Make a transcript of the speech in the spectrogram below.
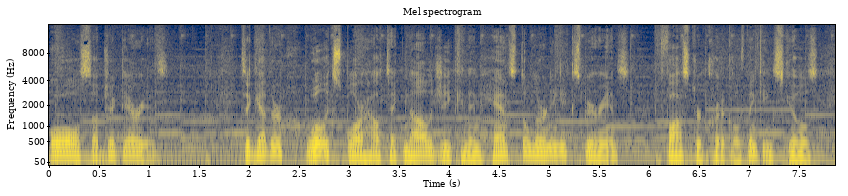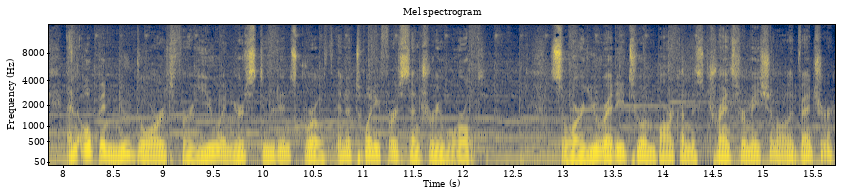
all subject areas. Together, we'll explore how technology can enhance the learning experience foster critical thinking skills, and open new doors for you and your students' growth in a 21st century world. So, are you ready to embark on this transformational adventure?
